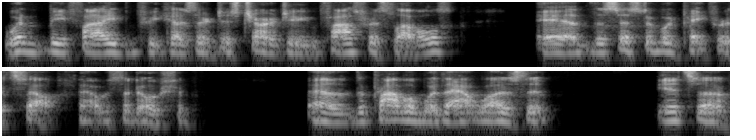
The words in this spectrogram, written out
wouldn't be fined because they're discharging phosphorus levels and the system would pay for itself. That was the notion. And the problem with that was that it's a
